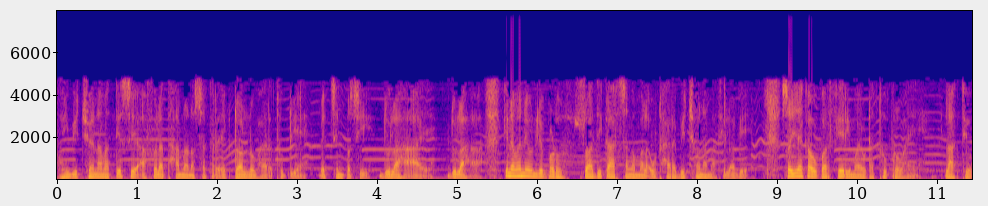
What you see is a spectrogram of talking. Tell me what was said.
भुइँ बिछ्यौनामा त्यसै आफूलाई थाम्न नसकेर एक डल्लो भएर थुप्रिएँ। एकछिनपछि दुलाहा आए। दुलाहा किनभने उनले बडो स्वाधिकारसँग मलाई उठाएर बिछ्यौनामाथि लगे। सैयाका उप फेरि म एउटा थुप्रो भएँ। लाग्थ्यो।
